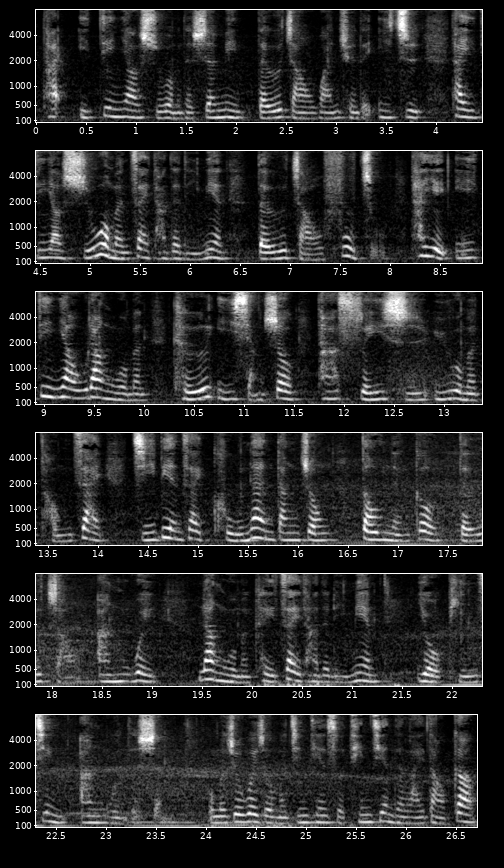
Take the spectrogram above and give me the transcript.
他一定要使我们的生命得着完全的医治，他一定要使我们在他的里面得着富足，他也一定要让我们可以享受他随时与我们同在，即便在苦难当中都能够得着安慰，让我们可以在他的里面有平静安稳的神。我们就为着我们今天所听见的来祷告，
